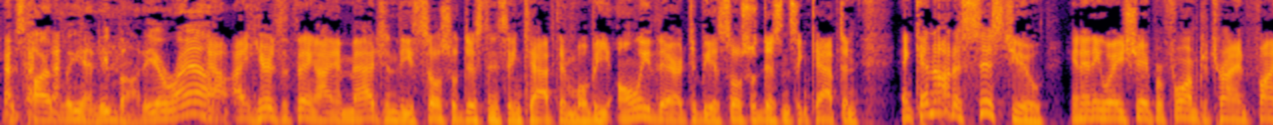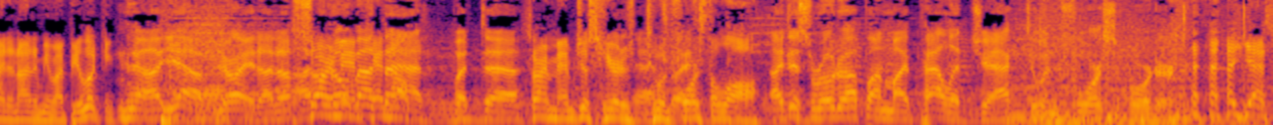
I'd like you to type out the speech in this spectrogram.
There's hardly anybody around. Now, I, here's the thing. I imagine the social distancing captain will be only there to be a social distancing captain and cannot assist you in any way, shape, or form to try and find an item you might be looking for. Uh, yeah, you're right. I don't, Sorry, I don't know ma'am, about that, help. but uh, Sorry, ma'am. Just here to, to enforce right. the law. I just wrote up on my pallet jack to enforce order. yes,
